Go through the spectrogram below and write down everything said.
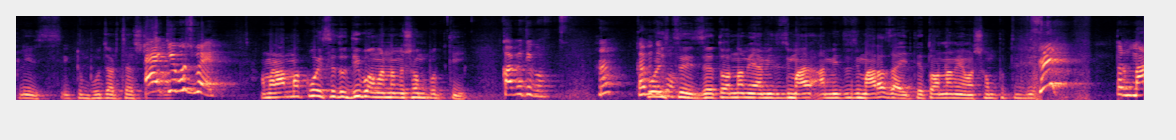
প্লিজ একটু বোঝার চেষ্টা এই কি আমার আম্মা কইছে তো দিব আমার নামে সম্পত্তি। কবে দিব? হ্যাঁ? কবে দিব? কইছে যে তোর নামে আমি যদি আমি যদি মারা যাই তে তোর নামে আমার সম্পত্তি দিয়ে হেই! তোর মা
